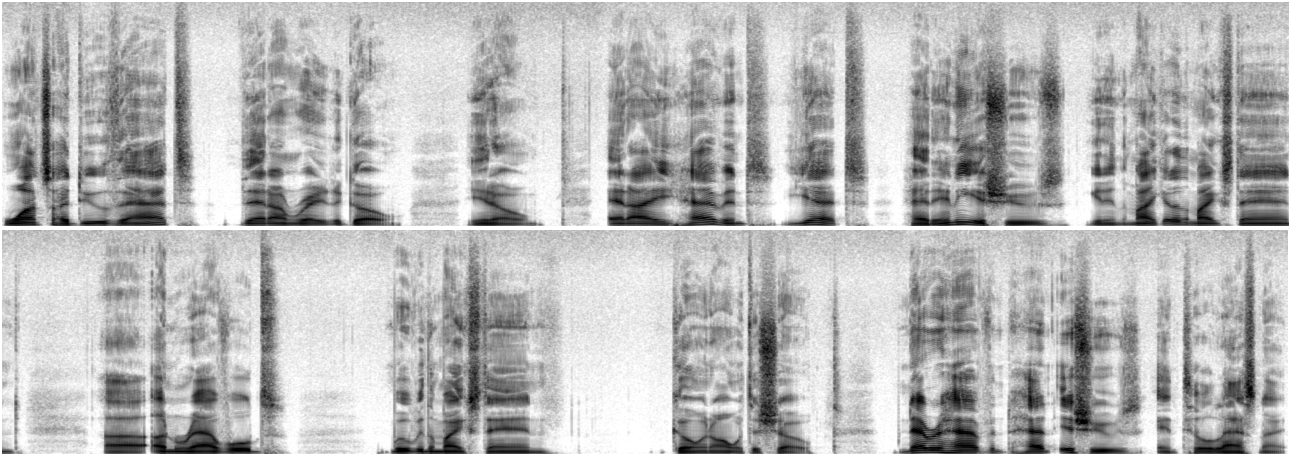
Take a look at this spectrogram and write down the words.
Once I do that, then I'm ready to go. You know, and I haven't yet had any issues getting the mic out of the mic stand, uh, unraveled, moving the mic stand, going on with the show. Never haven't had issues until last night.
